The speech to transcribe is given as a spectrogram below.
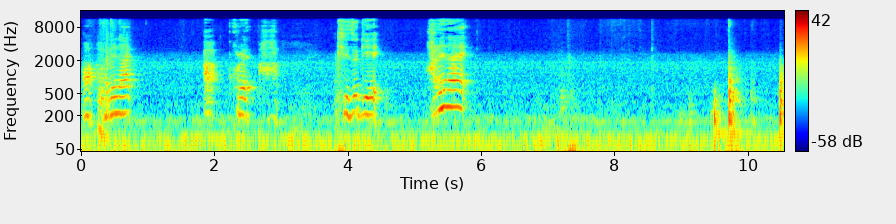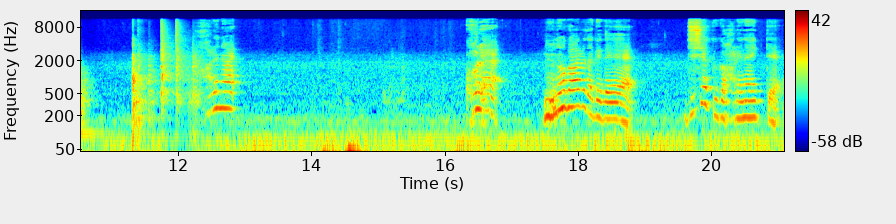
あ貼れない。あこれは気づき。貼れない貼ない。これ布があるだけで磁石が貼れないって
